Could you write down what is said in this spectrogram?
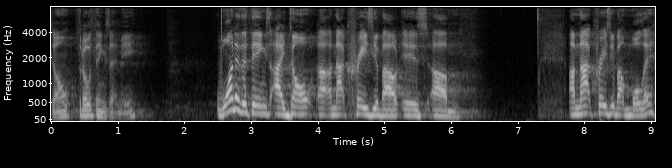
Don't throw things at me. One of the things I don't, uh, I'm not crazy about is um, I'm not crazy about mole.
